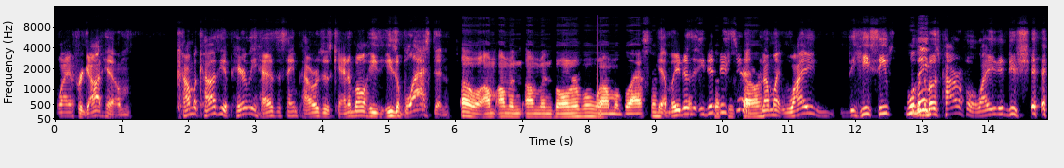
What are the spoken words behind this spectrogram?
why I forgot him. Kamikaze apparently has the same powers as Cannonball. He's he's a blasting. Oh, I'm I'm in, I'm invulnerable when I'm a blasting. Yeah, but he doesn't. He didn't do That's his shit. power. And I'm like, why? He seems Well, the most powerful. Why he didn't do shit?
